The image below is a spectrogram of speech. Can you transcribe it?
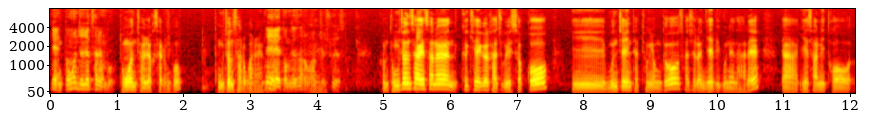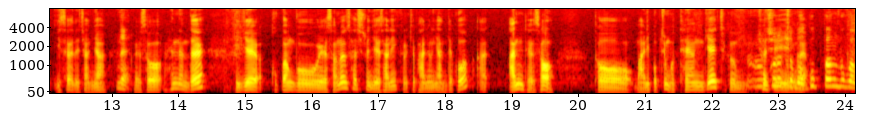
네, 동원 전력 사령부. 동원 전력 사령부, 동전사로 가나요? 네, 동전사라고 합죠 줄여서. 그럼 동전사에서는 그 계획을 가지고 있었고 이 문재인 대통령도 사실은 예비군의 날에 야 예산이 더 있어야 되지 않냐 네, 그래서 했는데 이게 국방부에서는 사실은 예산이 그렇게 반영이 안 되고 아- 안 돼서 더 많이 뽑지 못한 게 지금 음, 현실인가요? 그렇죠. 뭐 국방부가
